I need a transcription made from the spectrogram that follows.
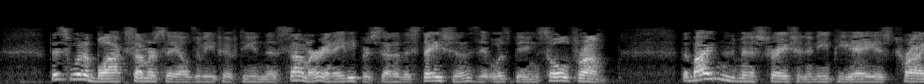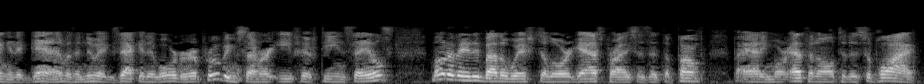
This would have blocked summer sales of E15 this summer in 80% of the stations it was being sold from. The Biden administration and EPA is trying it again with a new executive order approving summer E15 sales, motivated by the wish to lower gas prices at the pump by adding more ethanol to the supply.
